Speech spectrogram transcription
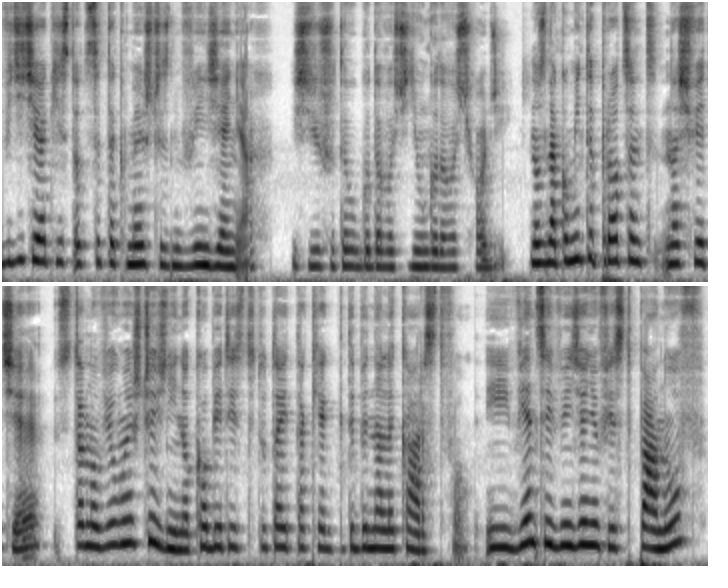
widzicie, jaki jest odsetek mężczyzn w więzieniach, jeśli już o tę ugodowość i nieugodowość chodzi no znakomity procent na świecie stanowią mężczyźni. No kobiet jest tutaj tak jak gdyby na lekarstwo. I więcej więzieniów jest panów,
